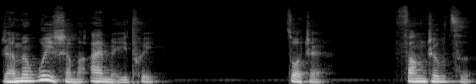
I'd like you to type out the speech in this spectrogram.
人们为什么爱美腿？作者：方舟子。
